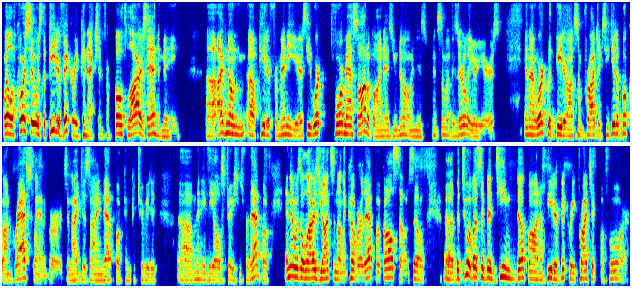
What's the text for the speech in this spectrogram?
Well, of course, it was the Peter Vickery connection for both Lars and me. Uh, I've known uh, Peter for many years. He worked for Mass Audubon, as you know, in, his, in some of his earlier years. And I worked with Peter on some projects. He did a book on grassland birds, and I designed that book and contributed uh, many of the illustrations for that book. And there was a Lars Jonsson on the cover of that book also. So uh, the two of us have been teamed up on a Peter Vickery project before.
